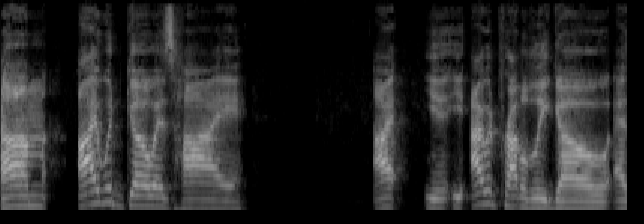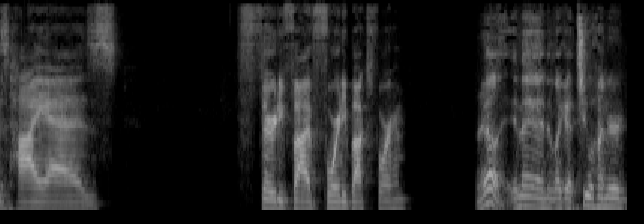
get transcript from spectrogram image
Um, I would go as high. I I would probably go as high as 35 40 bucks for him. Really? And then like a $200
